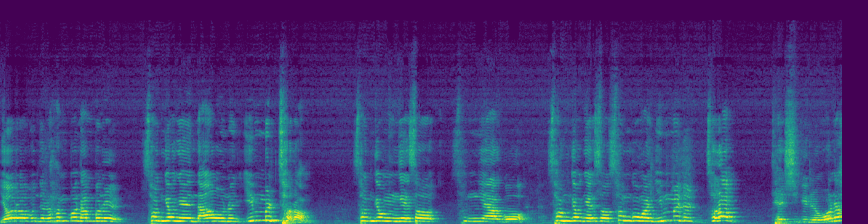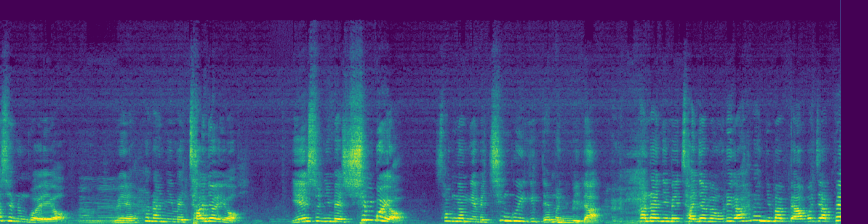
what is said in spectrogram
여러분들 한 분 한 분을 성경에 나오는 인물처럼 성경에서 승리하고 성경에서 성공한 인물들처럼 되시기를 원하시는 거예요. 왜 하나님의 자녀요, 예수님의 신부요, 성령님의 친구이기 때문입니다. 하나님의 자녀면 우리가 하나님 앞에 아버지 앞에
